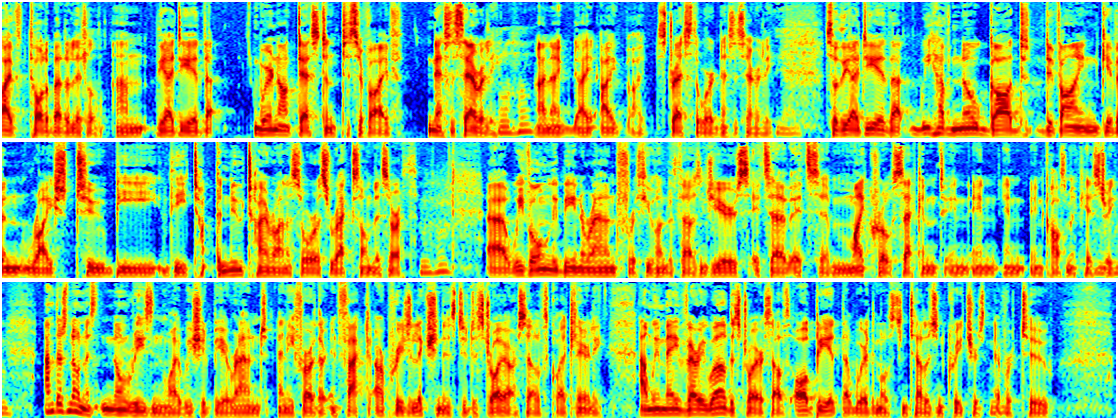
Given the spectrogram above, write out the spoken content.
I've thought about a little? Um, the idea that we're not destined to survive necessarily, Mm-hmm. and I, I, I, stress the word necessarily. So the idea that we have no God divine given right to be the the new Tyrannosaurus Rex on this earth. Mm-hmm. Uh, we've only been around for a few hundred thousand years. It's a it's a microsecond in in, in, in cosmic history, Mm-hmm. and there's no no reason why we should be around any further. In fact, our predilection is to destroy ourselves quite clearly, and we may very well destroy ourselves, albeit that we're the most intelligent creatures Mm-hmm. ever to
